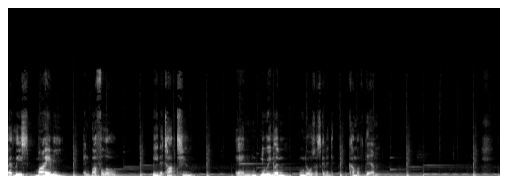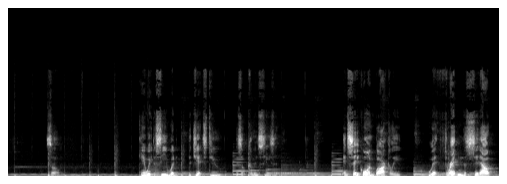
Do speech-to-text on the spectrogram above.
at least Miami and Buffalo being the top two. And New England, who knows what's going to come of them. So, can't wait to see what the Jets do this upcoming season. And Saquon Barkley, who had threatened to sit out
